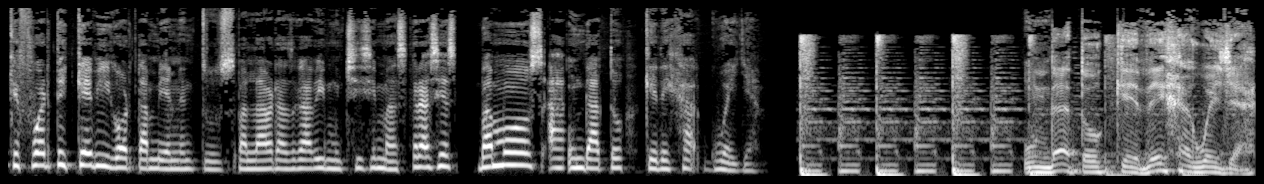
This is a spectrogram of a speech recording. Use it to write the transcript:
Qué fuerte y qué vigor también en tus palabras, Gaby. Muchísimas gracias. Vamos a un dato que deja huella. Dato que deja huella.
